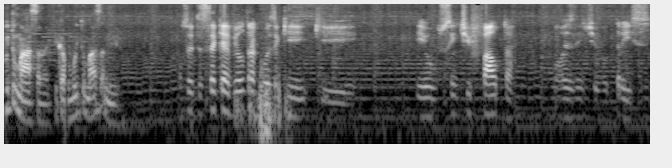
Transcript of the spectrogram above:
muito massa, velho. Fica muito massa mesmo. Com certeza, você quer ver outra coisa que, que eu senti falta no Resident Evil 3?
